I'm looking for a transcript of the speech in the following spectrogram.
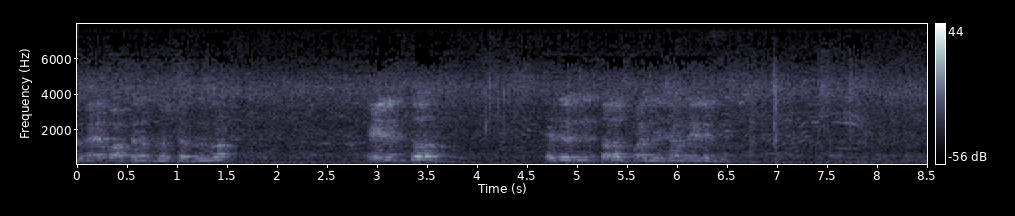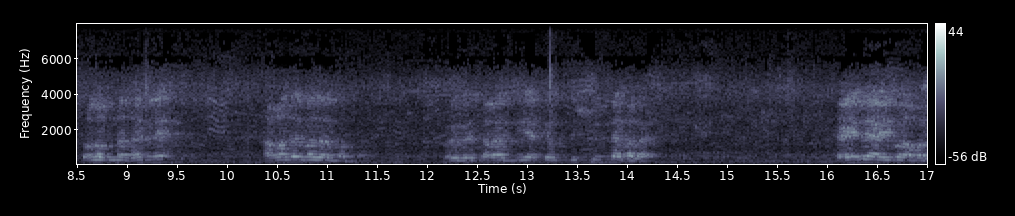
হইব তো মেরে দোষটা দুর্গ এলেন তো এদের যদি তলব হিসাবে এলেন তলব না থাকলে আমাদের বাজার মন্দা ওই তালাক দিয়ে কেউ যদি শূন্য ফেলায় চাইলে আইব আমার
